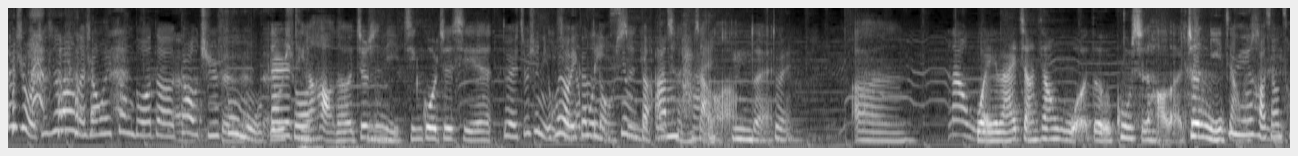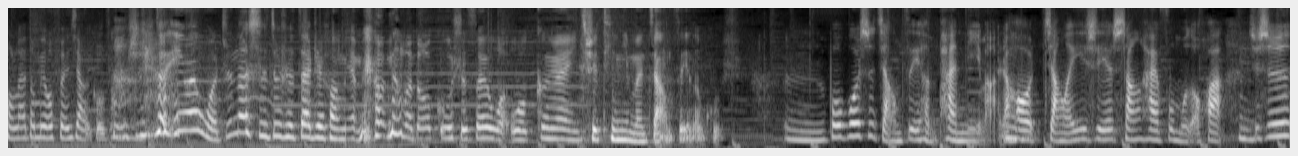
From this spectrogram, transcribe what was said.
但是我出去浪的时候会更多的告知父母，但是挺好的，就是你经过这些，对，就是你会有一个理性的安排嗯。对对，嗯。那我也来讲讲我的故事好了，就你讲。绿茵好像从来都没有分享过故事，对，因为我真的是就是在这方面没有那么多故事，所以我我更愿意去听你们讲自己的故事。嗯，波波是讲自己很叛逆嘛，然后讲了一些伤害父母的话。其实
